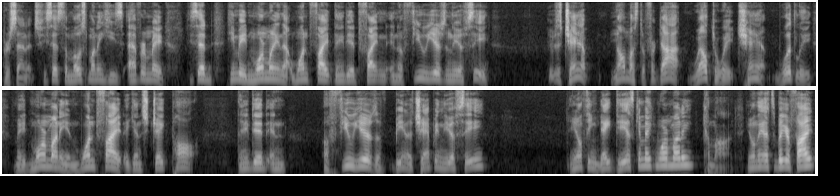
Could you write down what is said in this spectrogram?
percentage. He says the most money he's ever made. He said he made more money in that one fight than he did fighting in a few years in the UFC. He was a champ. Y'all must have forgot. Welterweight champ Woodley made more money in one fight against Jake Paul than he did in a few years of being a champion in the UFC. You don't think Nate Diaz can make more money? Come on. You don't think that's a bigger fight?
